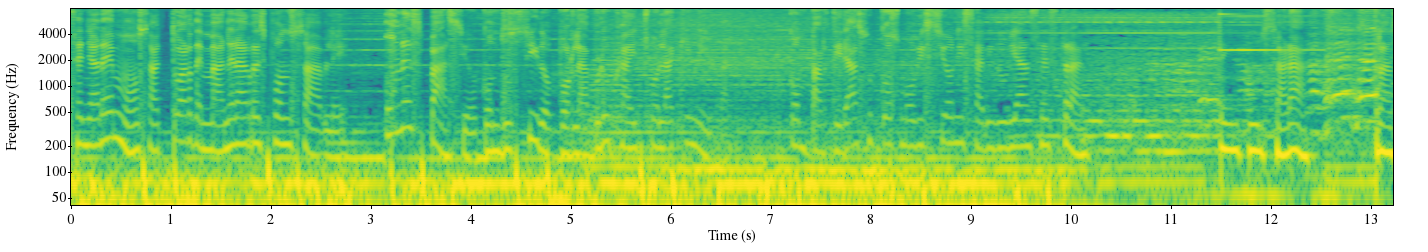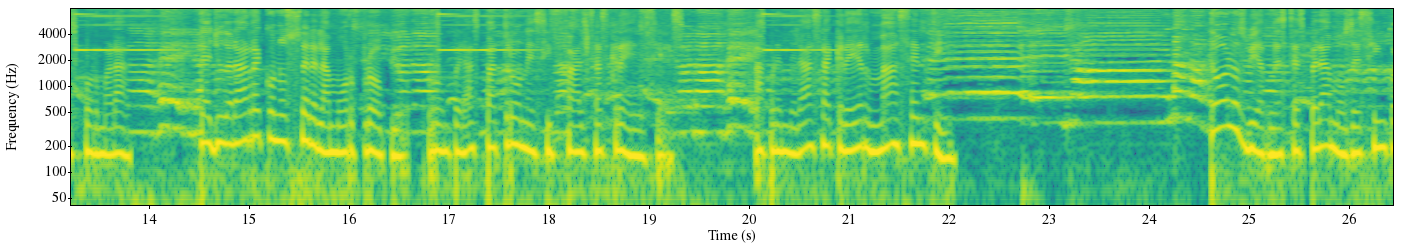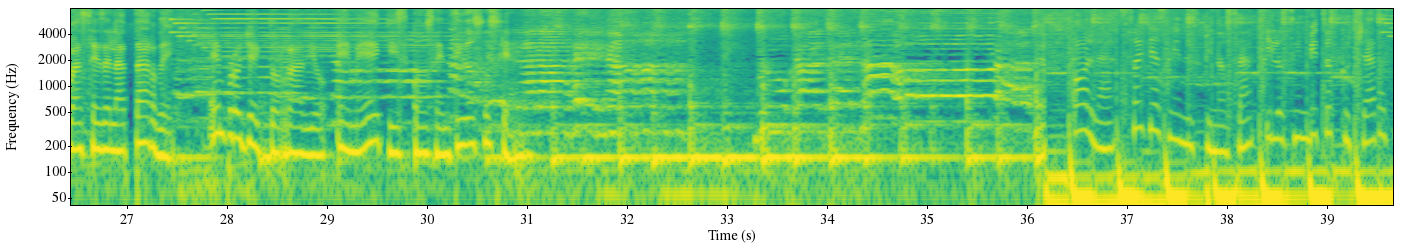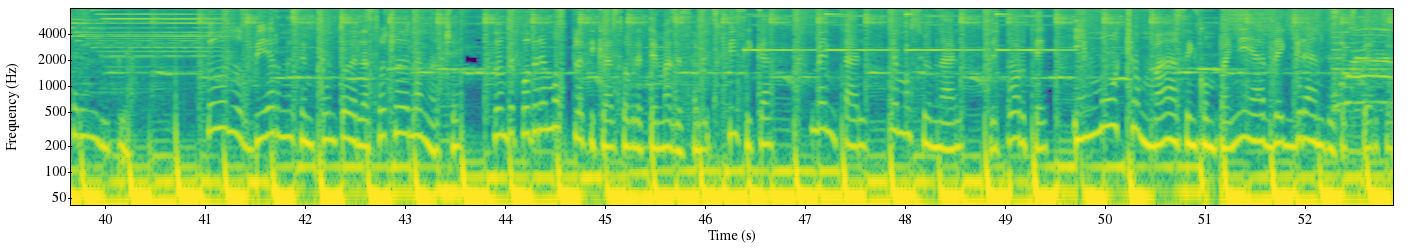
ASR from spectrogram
Enseñaremos a actuar de manera responsable. Un espacio conducido por la bruja Ichola Quinipa compartirá su cosmovisión y sabiduría ancestral. Te impulsará, transformará, te ayudará a reconocer el amor propio, romperás patrones y falsas creencias. Aprenderás a creer más en ti viernes te esperamos de 5 a 6 de la tarde en Proyecto Radio MX con sentido social. Hola, soy Yasmín Espinosa y los invito a escuchar a Serendipia. Todos los viernes en punto de las 8 de la noche, donde podremos platicar sobre temas de salud física, mental, emocional, deporte y mucho más en compañía de grandes expertos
